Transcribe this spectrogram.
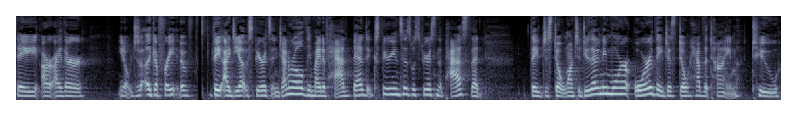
They are either you know, just like afraid of the idea of spirits in general. They might have had bad experiences with spirits in the past that they just don't want to do that anymore, or they just don't have the time to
